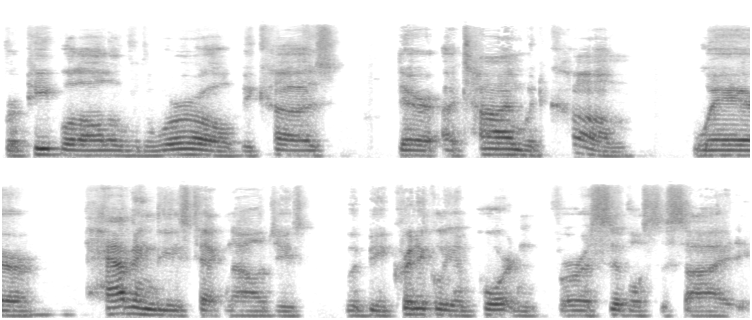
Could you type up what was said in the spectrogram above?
for people all over the world because there a time would come where having these technologies would be critically important for a civil society,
